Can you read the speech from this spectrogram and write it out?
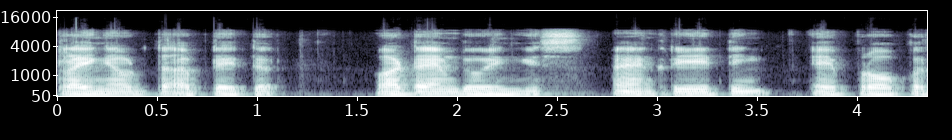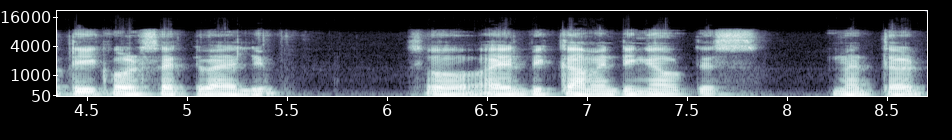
trying out the updater, what I am doing is I am creating a property called set value. So I'll be commenting out this method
